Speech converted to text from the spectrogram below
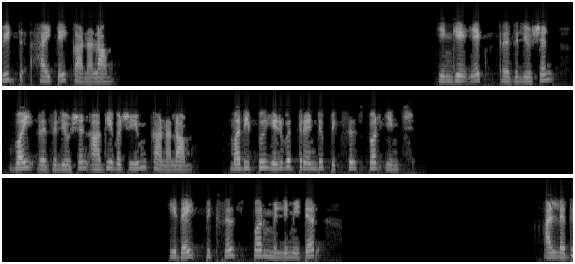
விட்த் ஹெய்ட் ஐ காணலாம். இங்கே எக்ஸ் ரெசல்யூஷன் y ரெசல்யூஷன் ஆகியவற்றையும் காணலாம். மதிப்பு 72 பிக்ஸல்ஸ் பெர் இன்ச் இதை பிக்ஸல்ஸ் பெர் மில்லிமீட்டர் அல்லது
